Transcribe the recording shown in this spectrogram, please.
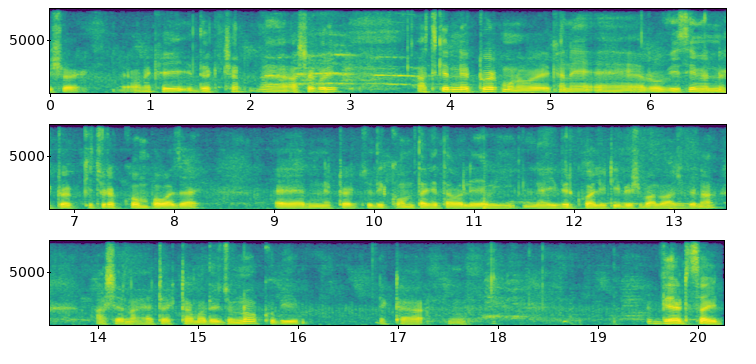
বিষয়। অনেকেই দেখছেন আশা করি আজকের নেটওয়ার্ক মনে হয়, এখানে রবি সিমের নেটওয়ার্ক কিছুটা কম পাওয়া যায়। নেটওয়ার্ক যদি কম থাকে তাহলে ওই লাইভের কোয়ালিটি বেশ ভালো আসবে না, আসে না। এটা একটা আমাদের জন্য খুবই একটা ব্যাড সাইড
